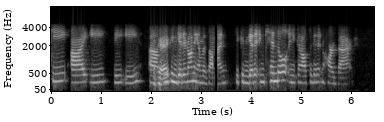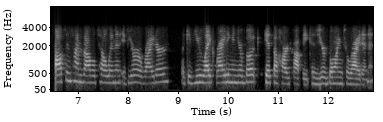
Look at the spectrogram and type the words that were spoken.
T I E D E. Um, okay. You can get it on Amazon. You can get it in Kindle, and you can also get it in hardback. Oftentimes, I will tell women if you're a writer, like if you like writing in your book, get the hard copy because you're going to write in it.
